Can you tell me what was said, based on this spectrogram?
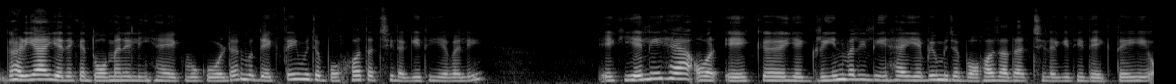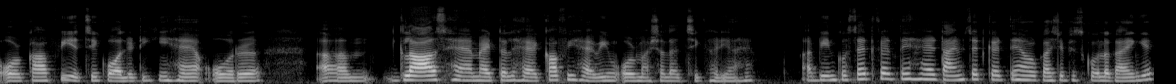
घड़ियाँ, ये देखें, दो मैंने ली हैं, एक वो गोल्डन, वो देखते ही मुझे बहुत अच्छी लगी थी ये वाली। एक ये ली है और एक ये ग्रीन वाली ली है, ये भी मुझे बहुत ज़्यादा अच्छी लगी थी देखते ही और काफ़ी अच्छी क्वालिटी की हैं और ग्लास है, मेटल है, काफ़ी हैवी और माशाल्लाह अच्छी घड़ियाँ हैं। अभी इनको सेट करते हैं, टाइम सेट करते हैं और काशिफ इसको लगाएँगे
